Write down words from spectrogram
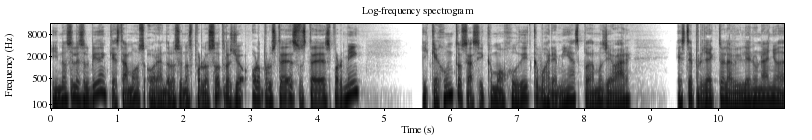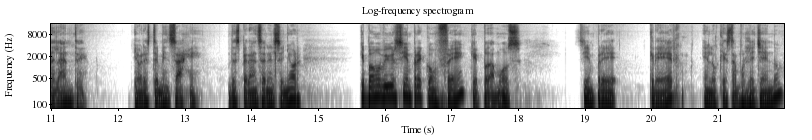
Y no se les olviden que estamos orando los unos por los otros. Yo oro por ustedes, ustedes por mí, y que juntos, así como Judith, como Jeremías, podamos llevar este proyecto de la Biblia en un año adelante, llevar este mensaje de esperanza en el Señor, que podamos vivir siempre con fe, que podamos siempre creer en lo que estamos leyendo,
